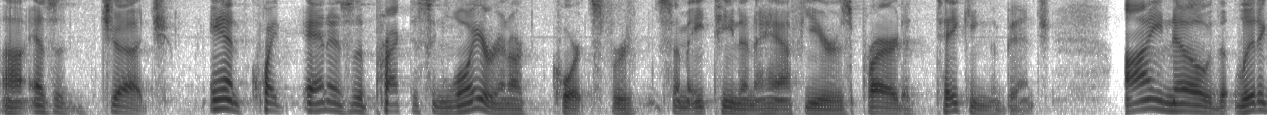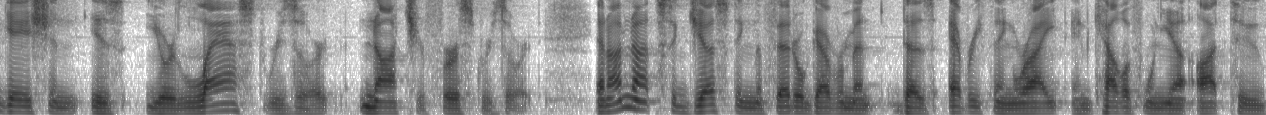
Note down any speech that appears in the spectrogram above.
uh, as a judge and quite and as a practicing lawyer in our courts for some 18 and a half years prior to taking the bench, I know that litigation is your last resort, not your first resort. And I'm not suggesting the federal government does everything right and California ought to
